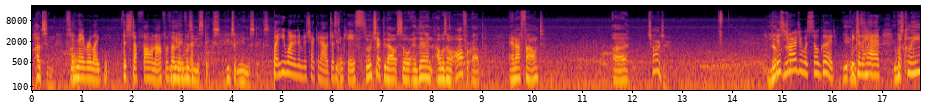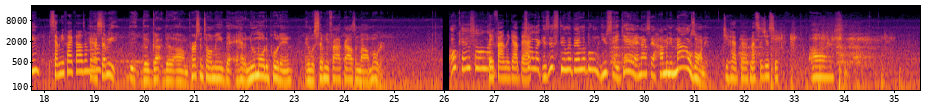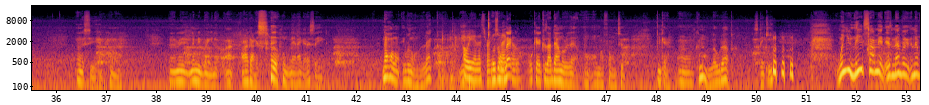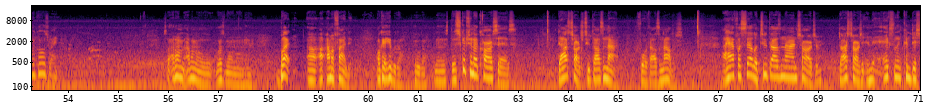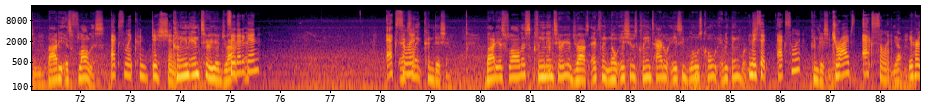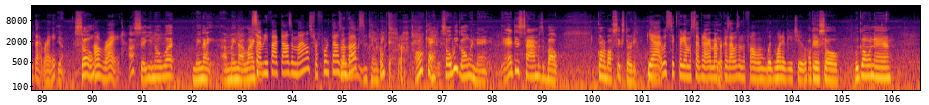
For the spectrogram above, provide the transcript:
Hudson. Florida. And they were like the stuff falling off of him. Yeah, it was in the sticks. He took me in the sticks. But he wanted him to check it out just yeah. in case. So we checked it out. So and then I was on OfferUp, and I found a charger. This charger was so good yeah, it because it had it was clean. Seventy-five thousand. Had seventy. The the, guy, the um, person told me that it had a new motor put in and it was seventy-five thousand mile motor. Okay, so I'm They finally got so back. I'm like, is this still available? You say yeah, and I said, how many miles on it? Do you have the messages? You- Oh, let's see. Let's see. Hold on. Let me let me bring it up. I I got it. Oh man, I got it saved. No, hold on. It was on Let Go. Oh, yeah, that's right. It was on Let Let, Go. Go. Okay, because I downloaded that on, on my phone too. Okay. Uh, come on, load up, Stinky. when you need something, it's never it never goes right. So I don't I don't know what's going on here, but uh, I, I'm gonna find it. Okay, here we go. Here we go. The description of the car says, Dodge Charger 2009, four thousand dollars. I have for sale a 2009 Charger, Dodge Charger in excellent condition. Body is flawless. Excellent condition. Clean interior. Drive Say that again. Excellent. Excellent condition. Body is flawless. Clean interior. Drives excellent. No issues. Clean title. AC blows cold. Everything works. And they said excellent. condition. Drives excellent. Yep. You heard that right? Yeah. So All right. I said, you know what? May not. I may not like it. Seventy-five thousand miles for four thousand bucks. You can't beat that. Oh, okay. So we go in there. At this time, it's about going about 6:30. Yeah, it was six thirty, almost seven. I remember Yeah. because I was on the phone with one of you two. Okay, so we go in there.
